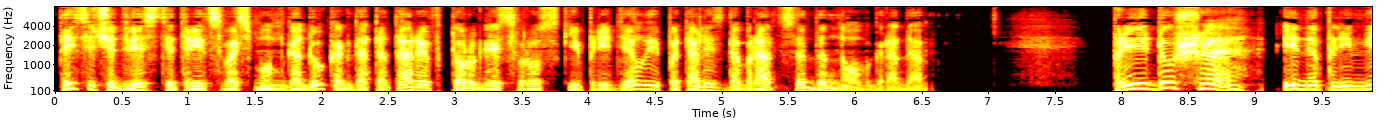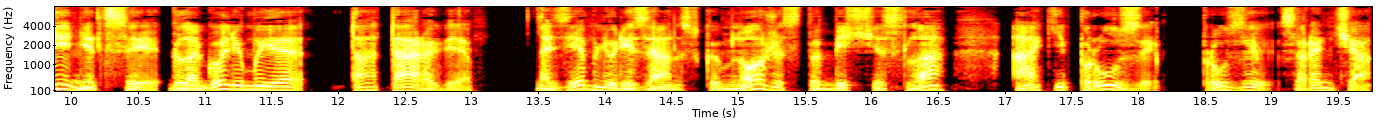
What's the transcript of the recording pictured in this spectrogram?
1238 году, когда татары вторглись в русские пределы и пытались добраться до Новгорода. «Приидоша иноплеменицы, глаголимые татарове, на землю рязанскую множество без числа аки-прузы, прузы саранча,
